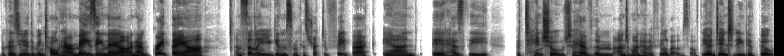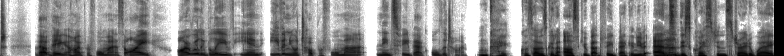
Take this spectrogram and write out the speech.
because you know they've been told how amazing they are and how great they are, and suddenly you give them some constructive feedback and it has the potential to have them undermine how they feel about themselves, the identity they've built about being a high performer. So I I really believe in even your top performer needs feedback all the time. Okay, because I was going to ask you about feedback and you've answered mm. this question straight away.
